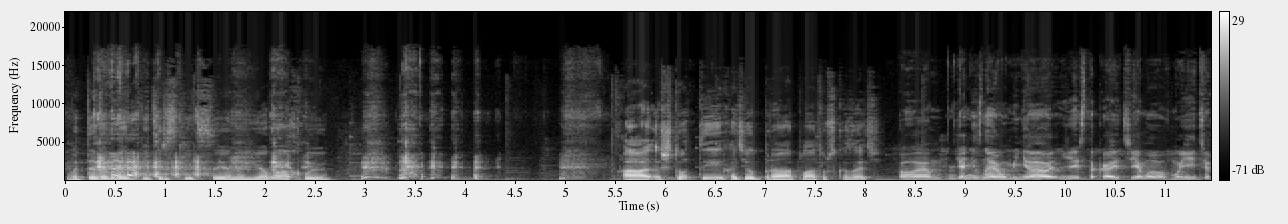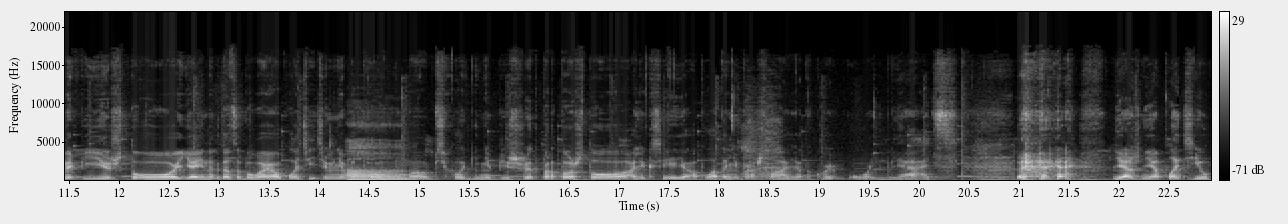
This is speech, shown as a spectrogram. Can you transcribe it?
Вот это, блядь, питерские цены, я в ахуе. А что ты хотел про оплату сказать? Эм, Я не знаю, у меня есть такая тема в моей терапии, что я иногда забываю оплатить, и мне потом А. э, психологиня пишет про то, что Алексей, оплата не прошла. Я такой, ой, блядь. Я же не оплатил.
